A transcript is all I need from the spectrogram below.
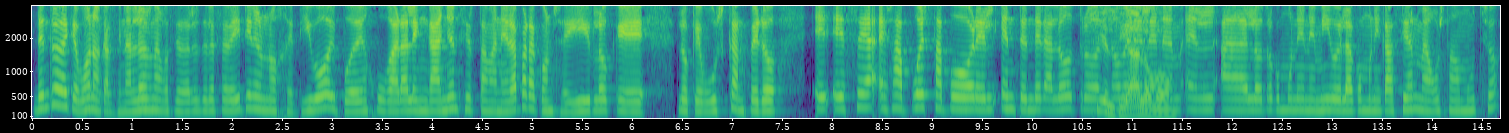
dentro de que, bueno, que al final los negociadores del FBI tienen un objetivo y pueden jugar al engaño en cierta manera para conseguir lo que, lo que buscan, pero esa, esa apuesta por el entender al otro, el, no ver al otro como un enemigo y la comunicación me ha gustado mucho.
